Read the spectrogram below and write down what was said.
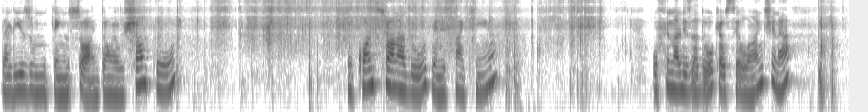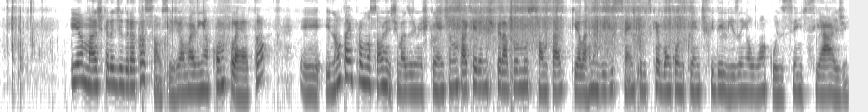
Da Liso Intenso, ó. Então, é o shampoo o condicionador, vem nesse saquinho. O finalizador, que é o selante, né? E a máscara de hidratação, ou seja, é uma linha completa. É, e não tá em promoção, gente, mas os meus clientes não tá querendo esperar promoção, tá? Porque elas não vivem sempre, por isso que é bom quando o cliente fideliza em alguma coisa, se a gente se age.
